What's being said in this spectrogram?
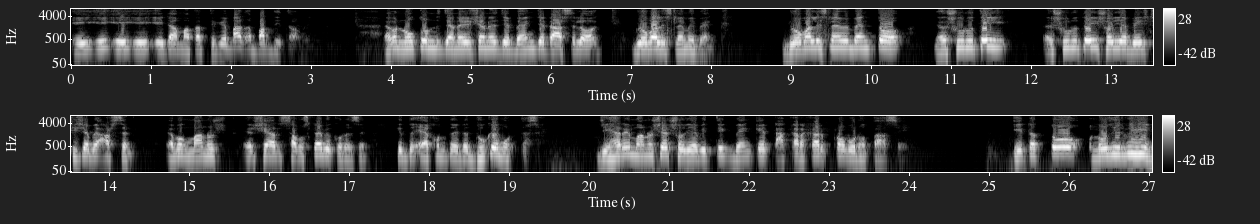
এই এই এই, এই- এইটা মাথার থেকে বাদ দিতে হবে। এখন নতুন জেনারেশনের যে ব্যাংক যেটা আসছিল গ্লোবাল ইসলামী ব্যাংক গ্লোবাল ইসলামী ব্যাংক তো শুরুতেই শুরুতেই সরিয়ে বেস্ট হিসেবে আসছেন এবং মানুষ এর শেয়ার সাবস্ক্রাইবও করেছে, কিন্তু এখন তো এটা ধুকে মরতেছে। যে হারে মানুষের সরিয়া ভিত্তিক ব্যাংকে টাকা রাখার প্রবণতা আছে। এটা তো নজিরবিহীন,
